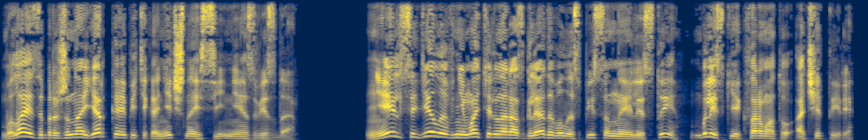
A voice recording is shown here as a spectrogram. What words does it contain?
была изображена яркая пятиконечная синяя звезда. Ниэль сидел и внимательно разглядывал исписанные листы, близкие к формату А4.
